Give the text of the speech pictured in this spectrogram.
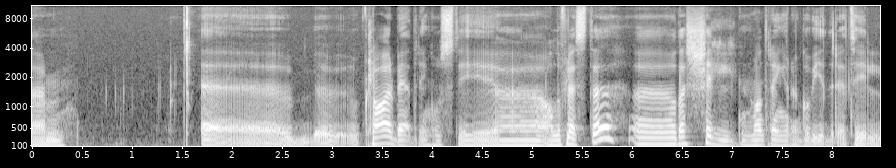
eh, eh, klar bedring hos de aller fleste. og det er sjelden man trenger å gå videre til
